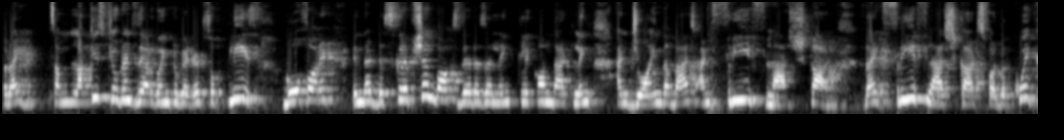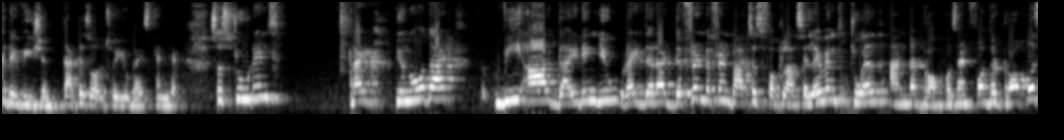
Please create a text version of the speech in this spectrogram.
Right some lucky students they are going to get it. So please go for it. In the description box there is a link. Click on that link and join the batch and free flashcard right free flashcards for the quick revision. That is also you guys can get. So students right? You know that we are guiding you right? There are different different batches for class 11th 12th and the droppers. And for the droppers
